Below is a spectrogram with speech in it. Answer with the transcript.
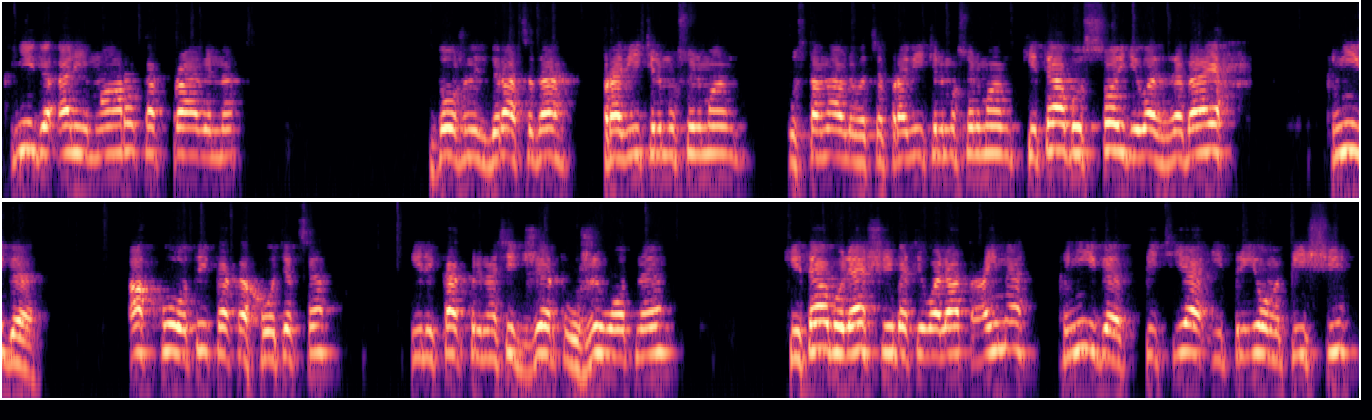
книга Алимара, как правильно должен избираться да, правитель мусульман, устанавливается правитель мусульман. Китабу Сойди Ваззабаях, книга охоты, как охотятся, или как приносить жертву животное. Китабу ляшибати валят айма, книга питья и приема пищи,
